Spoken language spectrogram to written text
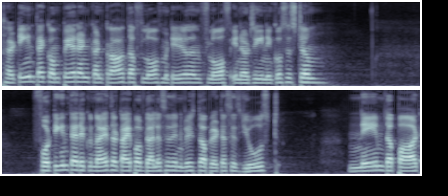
thirteen पे compare and contrast the flow of material and flow of energy in ecosystem fourteen पे recognise the type of dialysis in which the apparatus is use name the part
